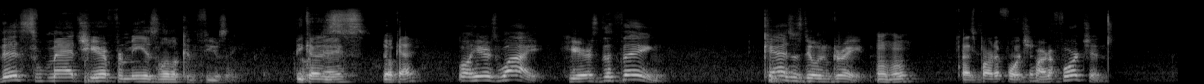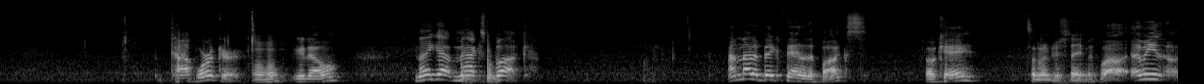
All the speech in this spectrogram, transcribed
This match here for me is a little confusing. because okay. Well, here's why. Here's the thing. Kaz is doing great. Mm-hmm. That's part of fortune. Part of fortune. Top worker. Mm-hmm. You know. Now you got Max Buck. I'm not a big fan of the Bucks. Okay. It's an understatement. Well, I mean, uh,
